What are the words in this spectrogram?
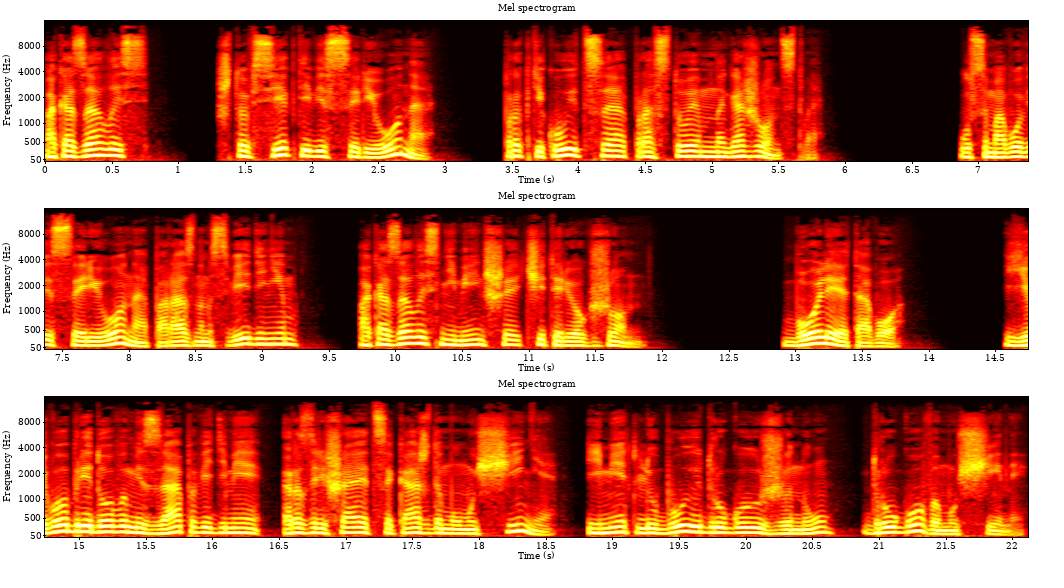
Оказалось, что в секте Виссариона практикуется простое многоженство. У самого Виссариона, по разным сведениям, оказалось не меньше четырех жен. Более того, его бредовыми заповедями разрешается каждому мужчине иметь любую другую жену другого мужчины,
